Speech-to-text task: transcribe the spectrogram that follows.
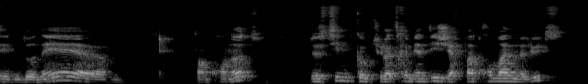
une donnée, euh, t'en prends note. Dustin, comme tu l'as très bien dit, gère pas trop mal la lutte.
